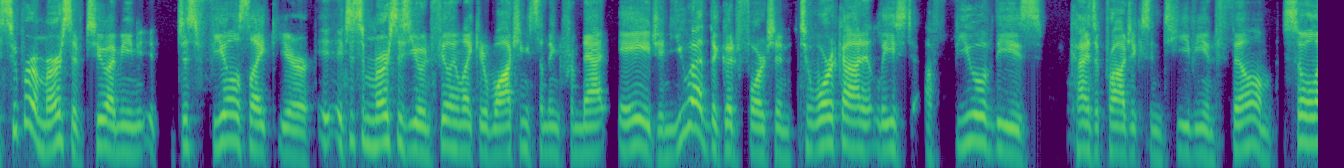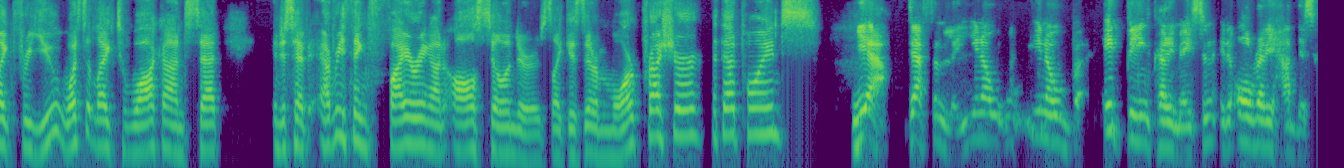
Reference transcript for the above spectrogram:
super immersive too. I mean, it just feels like you're, it, just immerses you in feeling like you're watching something from that age. And you had the good fortune to work on at least a few of these kinds of projects in TV and film. So, like for you, what's it like to walk on set and just have everything firing on all cylinders? Like, is there more pressure at that point? Yeah, definitely. You know, you know, it being Perry Mason, it already had this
